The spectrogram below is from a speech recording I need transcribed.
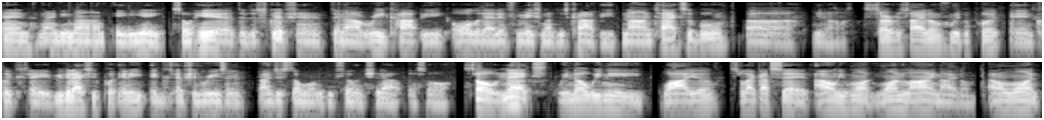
1099.88. So here, the description, then I'll recopy all of that information I just copied. Non-taxable, uh, you know, service item we could put and click save. You could actually put any exemption reason. I just don't want to be filling shit out. That's all. So next, we know we need wire. So like I said, I only want one line item. I don't want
